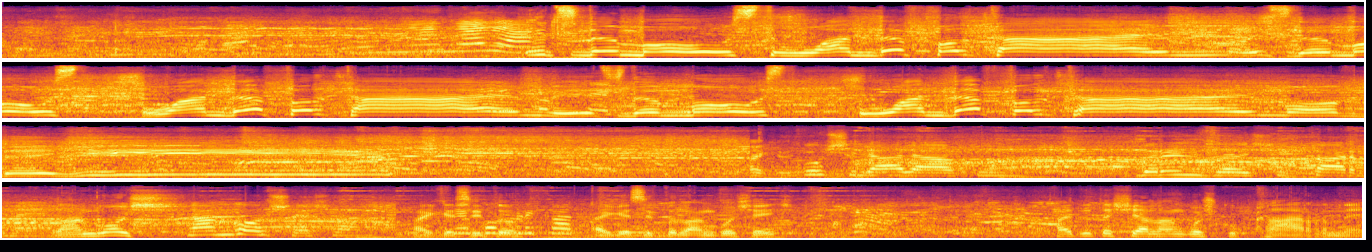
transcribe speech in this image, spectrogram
It's the most wonderful time It's the most wonderful time It's the most wonderful time of the year Goșile alea cu brânză și carne. Langoș Langoș, așa. Ai E găsit tu? complicat. Ai găsit tu langoș aici? Hai du-te și ia langoș cu carne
